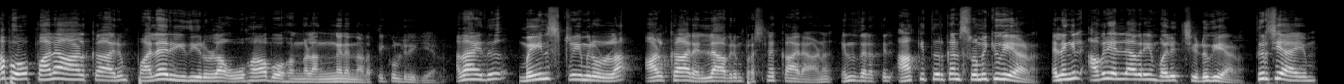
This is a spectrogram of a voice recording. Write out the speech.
അപ്പോൾ പല ആൾക്കാരും പല രീതിയിലുള്ള ഊഹാപോഹങ്ങൾ അങ്ങനെ നടത്തിക്കൊണ്ടിരിക്കുകയാണ്. അതായത് മെയിൻ സ്ട്രീമിലുള്ള ആൾക്കാരെല്ലാവരും പ്രശ്നക്കാരാണ് എന്ന തരത്തിൽ ആക്കി തീർക്കാൻ ശ്രമിക്കുകയാണ്. അല്ലെങ്കിൽ അവരെല്ലാവരെയും വലിച്ചിടുകയാണ്. തീർച്ചയായും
